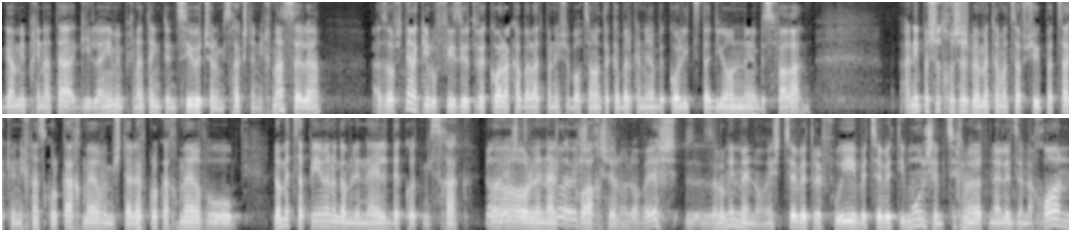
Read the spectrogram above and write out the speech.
גם מבחינת הגילאים, מבחינת האינטנסיביות של המשחק שאתה נכנס אליה, עזוב שנייה כאילו פיזיות וכל הקבלת פנים שברצלונה תקבל כנראה בכל איצטדיון אה, בספרד. אני פשוט חושש באמת למצב שהוא ייפצע, כי הוא נכנס כל כך מהר ומשתלב כל כך מהר, והוא לא מצפים ממנו גם לנהל דקות משחק. לא, יש או צוות- לנהל לא, את יש- הכוח שלו. לא, לא, אבל יש, זה, זה לא ממנו, יש צוות רפואי וצוות אימון שהם צריכים לדעת לנהל את זה נכון,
